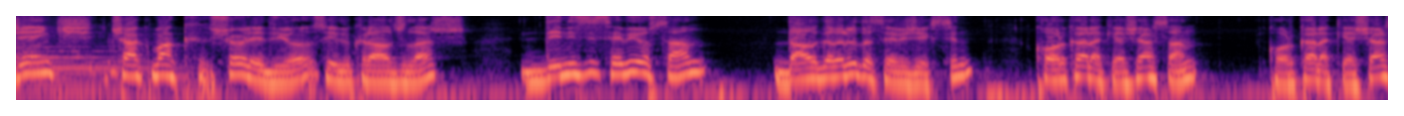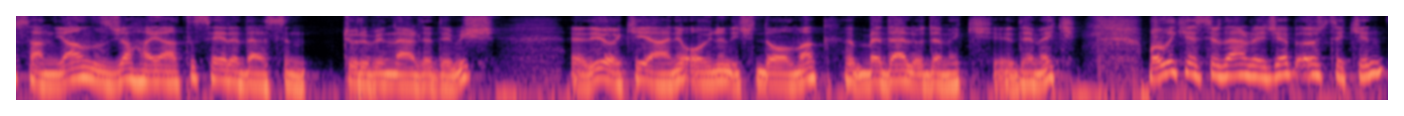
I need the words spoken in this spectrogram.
Cenk Çakmak şöyle diyor sevgili kralcılar. Denizi seviyorsan dalgaları da seveceksin. Korkarak yaşarsan korkarak yaşarsan yalnızca hayatı seyredersin tribünlerde demiş. E, diyor ki yani oyunun içinde olmak bedel ödemek e, demek. Balıkesir'den Recep Öztekin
